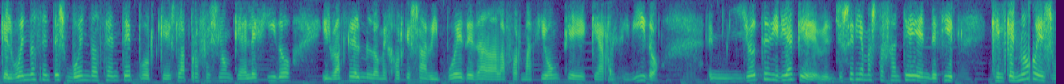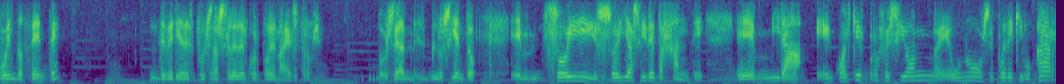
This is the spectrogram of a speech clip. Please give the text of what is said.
que el buen docente es buen docente porque es la profesión que ha elegido y lo hace lo mejor que sabe y puede, dada la formación que, ha recibido. Yo te diría que yo sería más tajante en decir que el que no es buen docente debería de expulsársele del cuerpo de maestros o sea, lo siento, em, soy, soy así de tajante. Eh, mira, en cualquier profesión eh, uno se puede equivocar,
